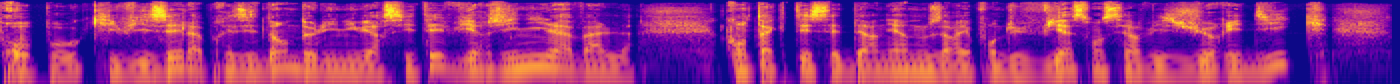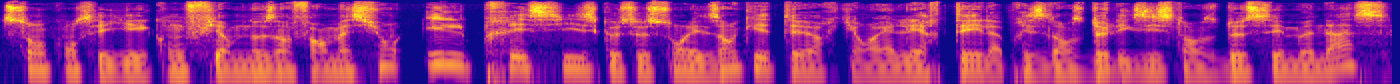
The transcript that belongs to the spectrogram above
propos qui visaient la présidente de l'université Virginie Laval. Contacté cette dernière nous a répondu via son service juridique. Son conseiller confirme nos informations. Il précise que ce sont les enquêteurs qui ont alerté la présidence de l'existence de ces menaces,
